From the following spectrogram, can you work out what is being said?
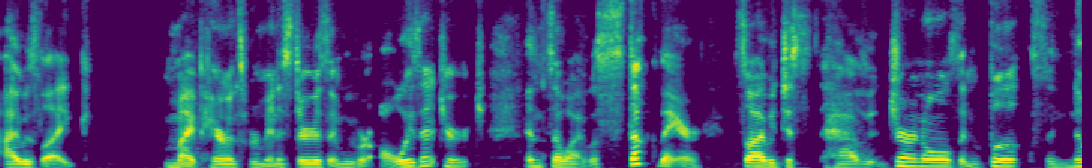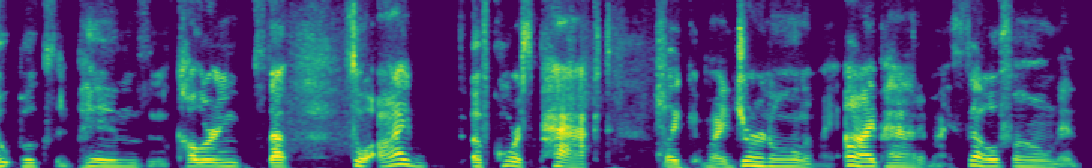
I was like, my parents were ministers and we were always at church. And so I was stuck there. So I would just have journals and books and notebooks and pens and coloring stuff. So I, of course, packed like my journal and my iPad and my cell phone and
